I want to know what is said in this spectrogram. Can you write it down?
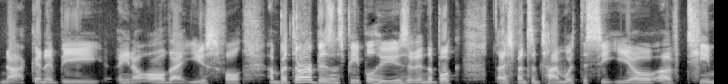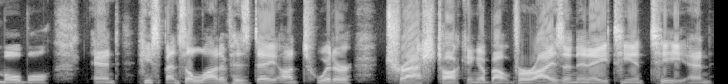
not going to be, you know, all that useful. Um, but there are business people who use it. In the book, I spent some time with the CEO of T-Mobile, and he's spends a lot of his day on Twitter trash talking about Verizon and AT&T and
